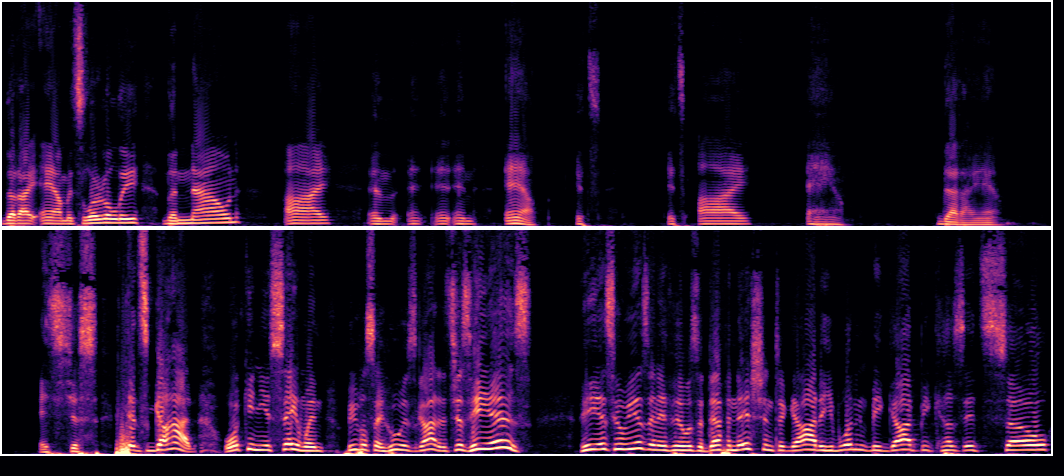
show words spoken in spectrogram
that I am. It's literally the noun I and, and, and am. It's, it's I am that I am. It's just, it's God. What can you say when people say, Who is God? It's just He is. He is who He is. And if it was a definition to God, He wouldn't be God because it's so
